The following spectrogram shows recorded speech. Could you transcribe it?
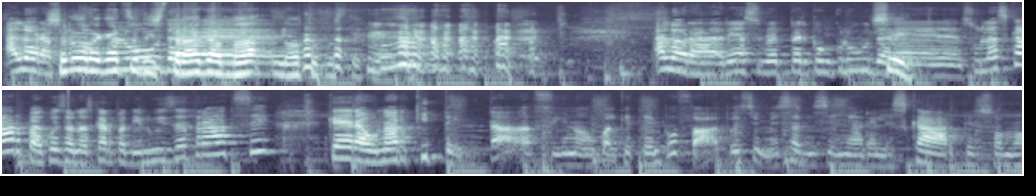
Allora, Sono un ragazzo di strada, ma noto queste cose. Allora, per concludere sulla scarpa, questa è una scarpa di Luisa Trazzi, che era un'architetta fino a qualche tempo fa, e poi si è messa a disegnare le scarpe, insomma,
